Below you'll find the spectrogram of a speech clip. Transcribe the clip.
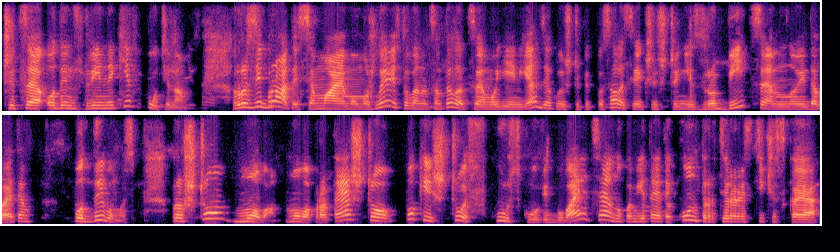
Чи це один з двійників Путіна? Розібратися маємо можливість. Олена Цантила, це моє ім'я. Дякую, що підписалися. Якщо ще ні, зробіть це. Ну і давайте подивимось. Про що мова? Мова про те, що поки щось в Курську відбувається, ну пам'ятаєте, контртерористична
